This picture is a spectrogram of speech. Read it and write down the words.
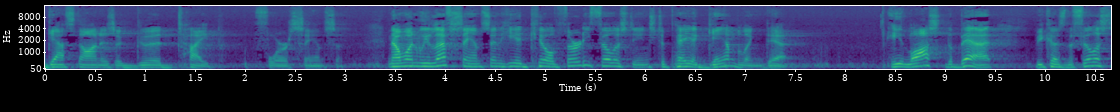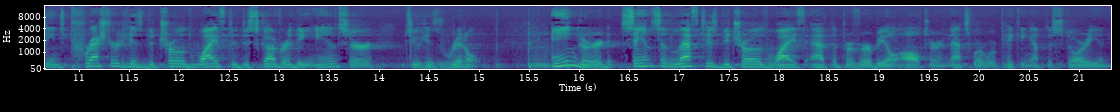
Gaston is a good type for Samson. Now, when we left Samson, he had killed 30 Philistines to pay a gambling debt. He lost the bet because the Philistines pressured his betrothed wife to discover the answer to his riddle. Angered, Samson left his betrothed wife at the proverbial altar, and that's where we're picking up the story in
